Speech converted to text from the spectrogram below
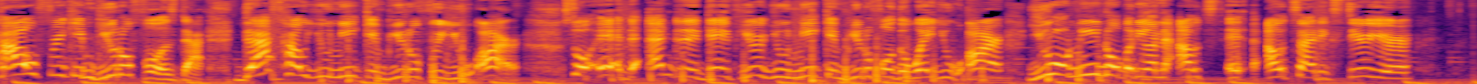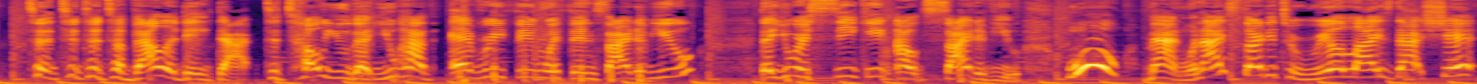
how freaking beautiful is that? That's how unique and beautiful you are. So at the end of the day, if you're unique and beautiful the way you are, you don't need nobody on the outs- outside exterior to, to, to, to validate that, to tell you that you have everything within inside of you that you are seeking outside of you. Woo! Man, when I started to realize that shit,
